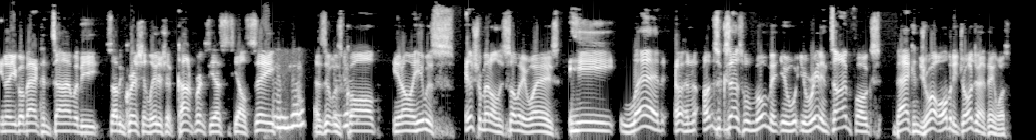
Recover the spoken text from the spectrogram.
You know, you go back in time with the Southern Christian Leadership Conference, the SCLC, mm-hmm. as it was mm-hmm. called. You know, he was instrumental in so many ways. He led an unsuccessful movement. You you read in Time, folks, back in Georgia, Albany, Georgia, I think it was,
